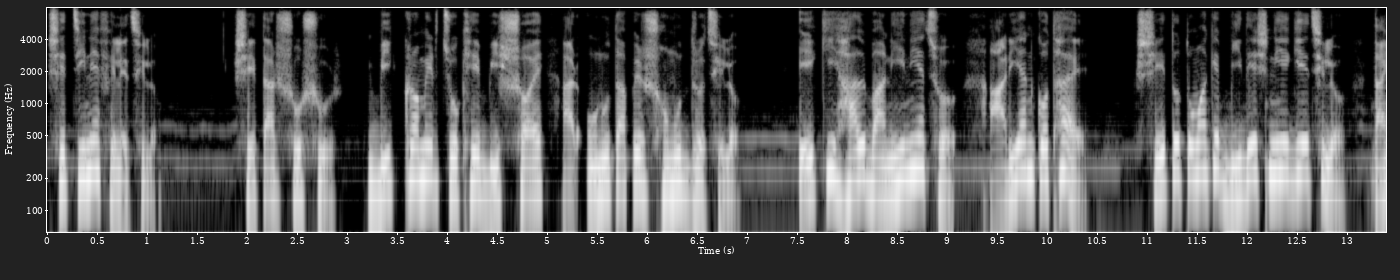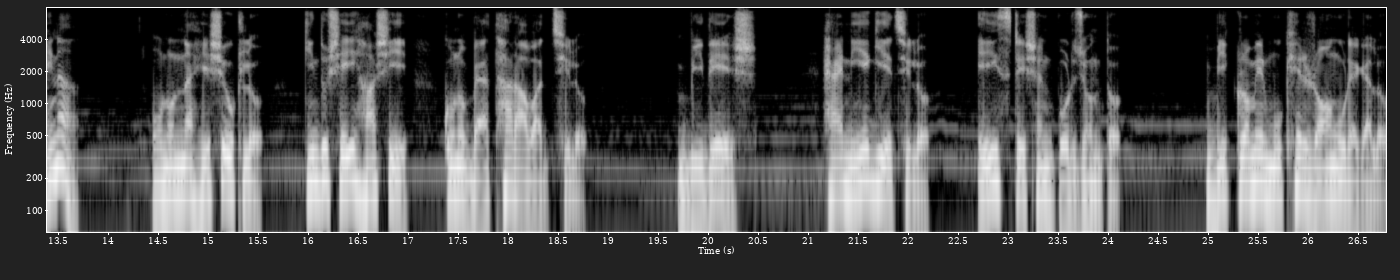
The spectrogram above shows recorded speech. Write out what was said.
সে চিনে ফেলেছিল। সে তার শ্বশুর। বিক্রমের চোখে বিস্ময় আর অনুতাপের সমুদ্র ছিল। এ কি হাল বানিয়ে নিয়েছ? আরিয়ান কোথায়? সে তো তোমাকে বিদেশ নিয়ে গিয়েছিল, তাই না? অনন্যা হেসে উঠল। কিন্তু সেই হাসি কোনো ব্যথার আওয়াজ ছিল। বিদেশ? হ্যাঁ নিয়ে গিয়েছিল, এই স্টেশন পর্যন্ত। বিক্রমের মুখের রং উড়ে গেল।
